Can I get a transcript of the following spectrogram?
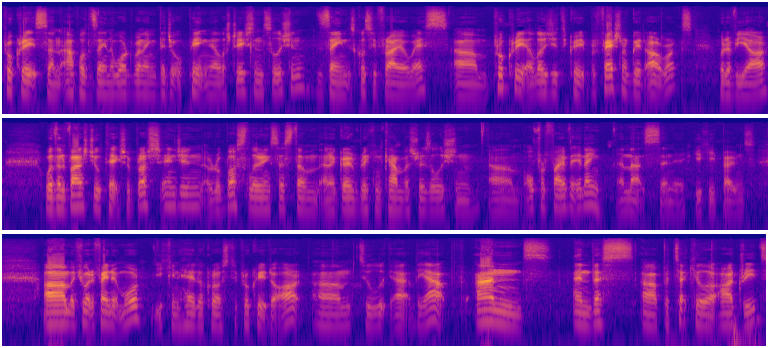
Procreate's an Apple Design Award-winning digital painting and illustration solution designed exclusively for iOS. Um, Procreate allows you to create professional-grade artworks wherever you are, with an advanced dual texture brush engine, a robust layering system, and a groundbreaking canvas resolution. Um, all for five ninety nine, and that's in UK pounds. Um, if you want to find out more, you can head across to Procreate.art um, to look at the app. And in this uh, particular ad read,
